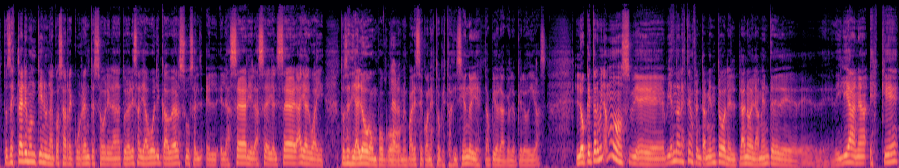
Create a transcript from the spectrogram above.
Entonces Claremont tiene una cosa recurrente sobre la naturaleza diabólica versus el, hacer y el hacer y el ser, hay algo ahí. Entonces dialoga un poco, me parece, con esto que estás diciendo y está piola que lo, que lo digas. Lo que terminamos eh, viendo en este enfrentamiento en el plano de la mente de, de Iliana es que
